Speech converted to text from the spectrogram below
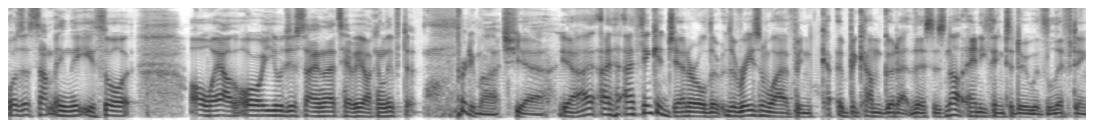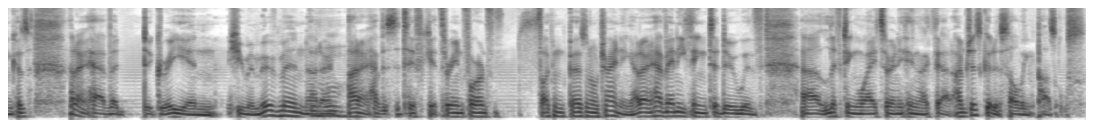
was it something that you thought, oh wow, or you were just saying that's heavy, I can lift it? Pretty much, yeah, yeah. I, I, think in general, the, the reason why I've been become good at this is not anything to do with lifting because I don't have a degree in human movement. I don't I don't have a certificate three and four in f- fucking personal training. I don't have anything to do with uh, lifting weights or anything like that. I'm just good at solving puzzles.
